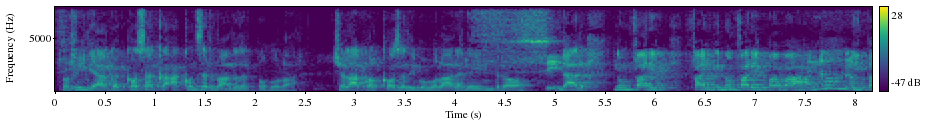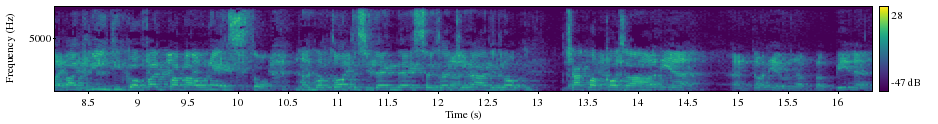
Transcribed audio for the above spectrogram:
Tua figlia qualcosa ha conservato del popolare. Ce l'ha qualcosa di popolare dentro? Sì. Dai, non, fare il- non fare il papà, No, non il papà critico, fai il papà onesto. Perché non molte volte si tende a essere No, esagerati. no, no. C'ha No, qualcosa. Antonia, Antonia è una bambina,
